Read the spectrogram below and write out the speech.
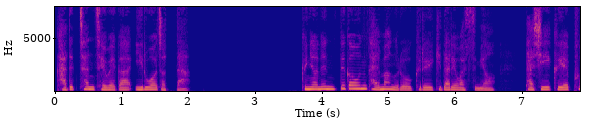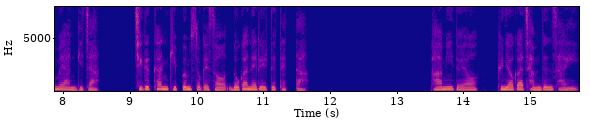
가득 찬 재회가 이루어졌다. 그녀는 뜨거운 갈망으로 그를 기다려왔으며 다시 그의 품에 안기자 지극한 기쁨 속에서 녹아내릴 듯 했다. 밤이 되어 그녀가 잠든 사이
